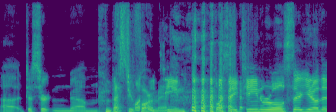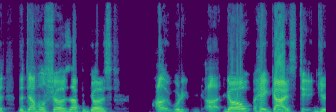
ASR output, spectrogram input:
uh, to certain um, that's too far, 18, man. plus eighteen rules. There, you know, the the devil shows up and goes uh, what, uh, no, hey guys, do, you,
